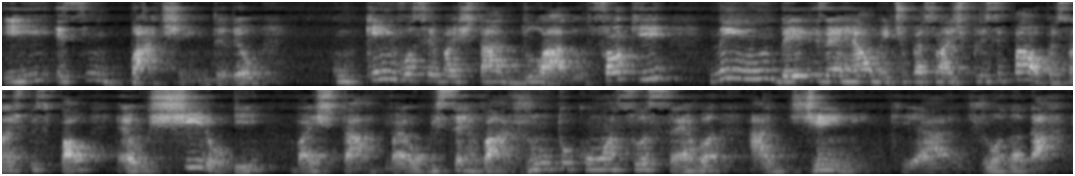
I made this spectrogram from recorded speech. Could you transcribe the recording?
e esse embate, entendeu? Com quem você vai estar do lado. Só que nenhum deles é realmente o personagem principal. O personagem principal é o Shiro, que vai estar, vai observar junto com a sua serva, a Jane, que é a Joana Dark,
